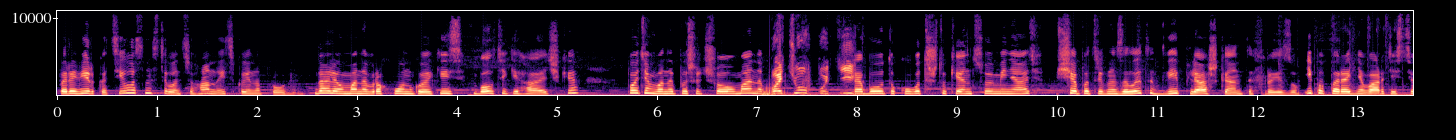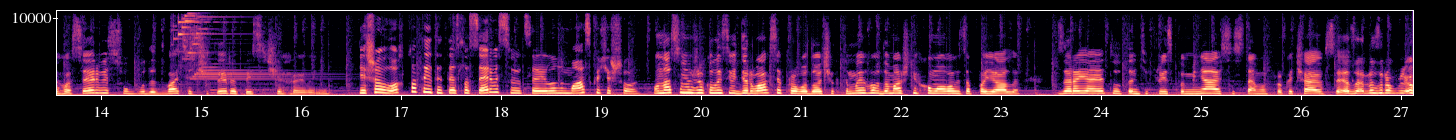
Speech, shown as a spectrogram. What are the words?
перевірка цілісності ланцюга низької напруги. Далі у мене в рахунку якісь болтики гаєчки. Потім вони пишуть, що у мене Бачок потік. Треба таку от штукенцію міняти. Ще потрібно залити дві пляшки антифризу. І попередня вартість цього сервісу буде 24 тисячі гривень. Я що, лох платити Тесла сервісу, це Ілону Маску чи що? У нас він вже колись відірвався проводочок, то ми його в домашніх умовах запаяли. Зараз я тут антифриз поміняю, систему прокачаю, все я зараз роблю.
